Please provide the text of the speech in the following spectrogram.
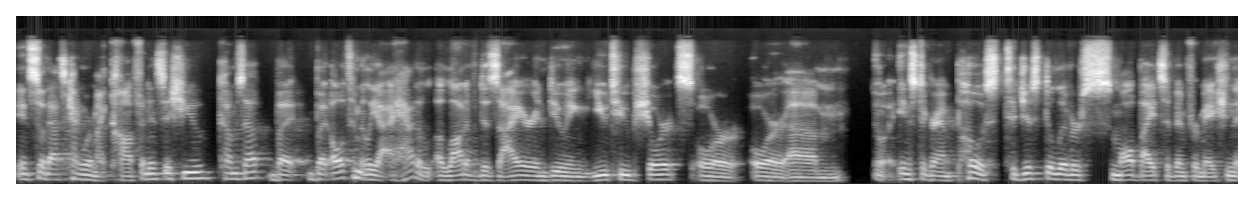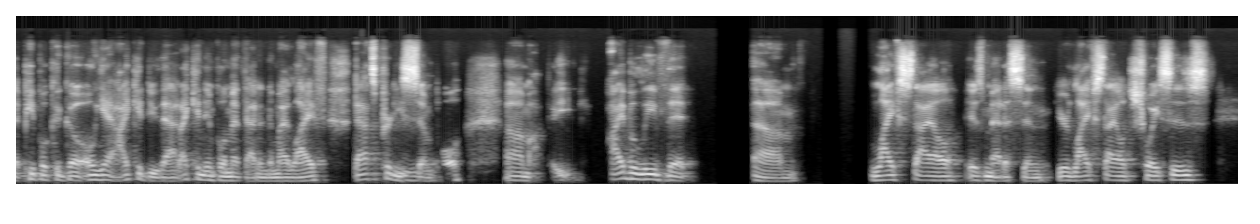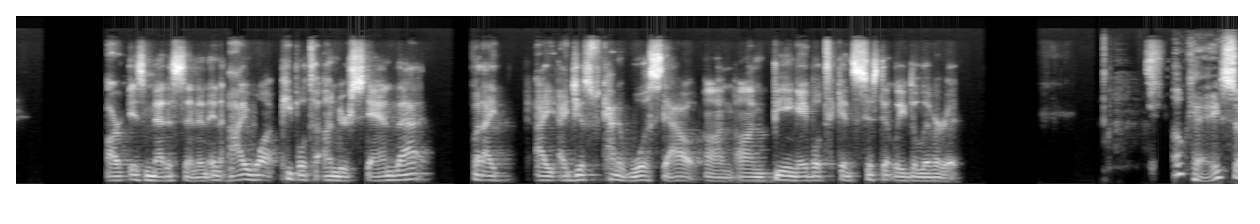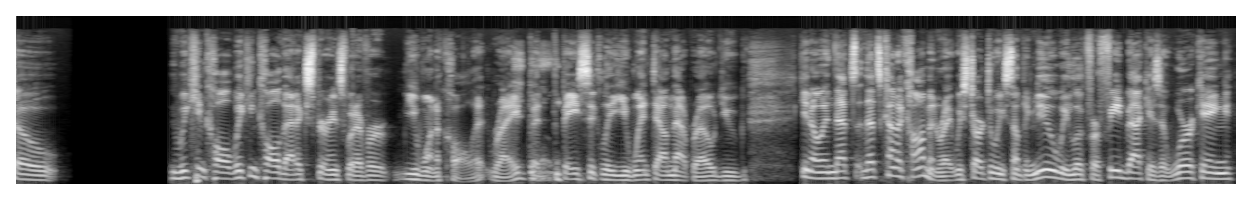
And so that's kind of where my confidence issue comes up. But but ultimately I had a, a lot of desire in doing YouTube shorts or or um, Instagram post to just deliver small bites of information that people could go, oh yeah, I could do that. I can implement that into my life. That's pretty mm-hmm. simple. Um, I believe that um, lifestyle is medicine. Your lifestyle choices are is medicine, and and I want people to understand that. But I I, I just kind of wussed out on on being able to consistently deliver it. Okay, so we can call we can call that experience whatever you want to call it right? But basically you went down that road you you know and that's that's kind of common right? We start doing something new we look for feedback is it working?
